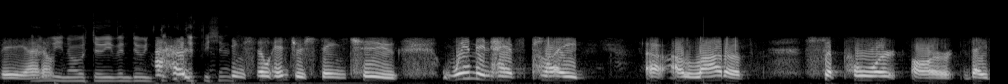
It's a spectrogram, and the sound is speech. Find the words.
be. I I don't don't. even know if they're even doing I heard fifty cents. something so interesting too. Women have played a, a lot of support, or they've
